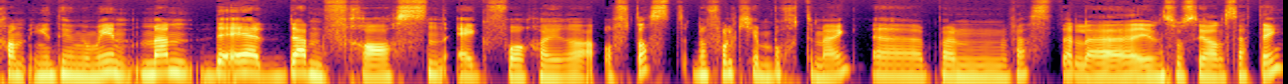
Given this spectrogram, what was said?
kan ingenting om vin. Men det er den frasen jeg får høre oftest når folk kommer bort til meg eh, på en fest eller i en sosial setting,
